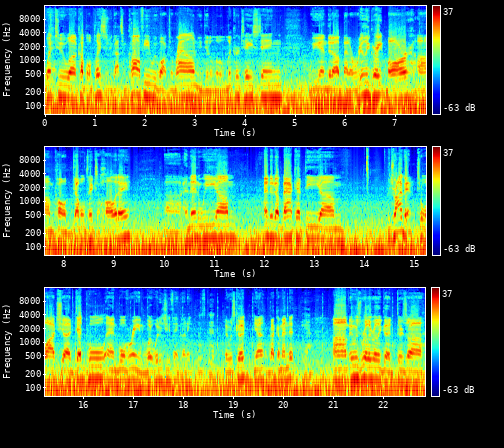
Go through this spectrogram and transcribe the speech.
went to a couple of places. We got some coffee. We walked around. We did a little liquor tasting. We ended up at a really great bar um, called Devil Takes a Holiday, uh, and then we um, ended up back at the um, the drive-in to watch uh, Deadpool and Wolverine. What, what did you think, honey? It was good. It was good. Yeah, recommend it. Yeah. Um, it was really, really good. There's a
